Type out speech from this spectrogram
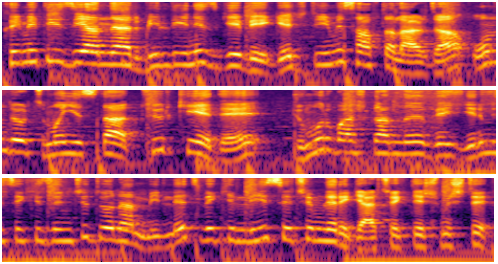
Kıymetli izleyenler bildiğiniz gibi geçtiğimiz haftalarda 14 Mayıs'ta Türkiye'de Cumhurbaşkanlığı ve 28. dönem milletvekilliği seçimleri gerçekleşmişti.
